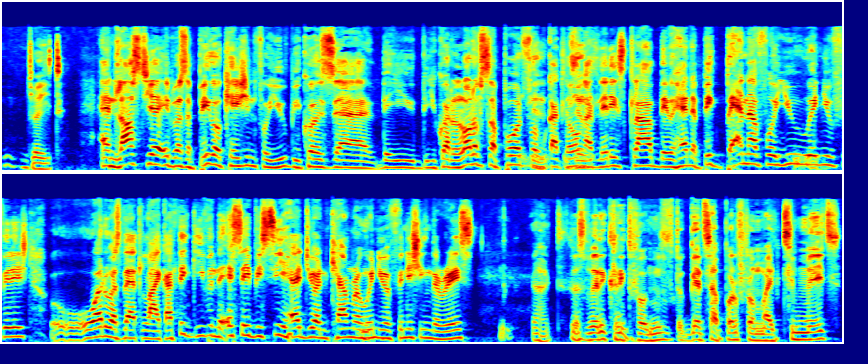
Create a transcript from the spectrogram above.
enjoy it. And last year it was a big occasion for you because uh, they, you got a lot of support from Yeah, Katlehong yeah. Athletics Club. They had a big banner for you when you finished. What was that like? I think even the SABC had you on camera when you were finishing the race. Yeah, it was very great for me to get support from my teammates,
